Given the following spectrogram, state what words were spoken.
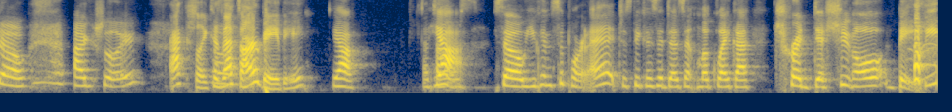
no, actually. actually because that's our baby Yeah. that's Yeah. ours. So you can support it just because it doesn't look like a traditional baby.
